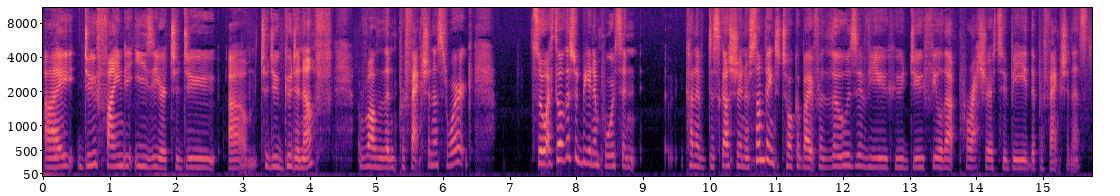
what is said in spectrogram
I do find it easier to do um, to do good enough rather than perfectionist work. So I thought this would be an important kind of discussion or something to talk about for those of you who do feel that pressure to be the perfectionist.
